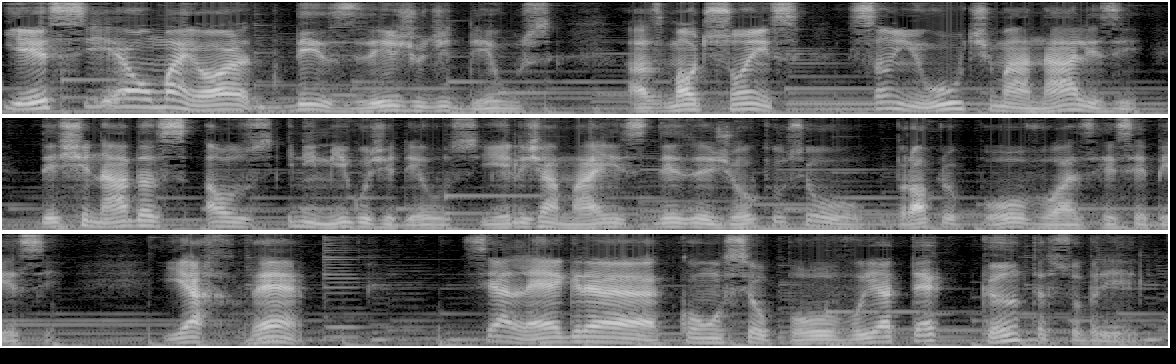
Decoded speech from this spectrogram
E esse é o maior desejo de Deus. As maldições são, em última análise, destinadas aos inimigos de Deus, e ele jamais desejou que o seu próprio povo as recebesse. E Arvé se alegra com o seu povo e até canta sobre ele.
